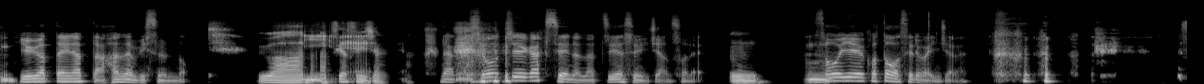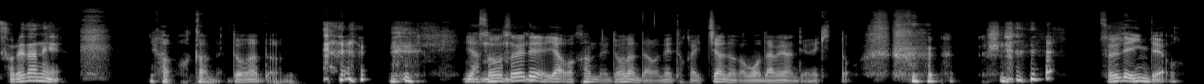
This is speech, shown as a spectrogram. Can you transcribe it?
うん、夕方になったら花火すんの。うわー、いいね夏休みじゃん。なんか小中学生の夏休みじゃん、それ。うん。うんそういうことをすればいいんじゃない？それだね。いや、わかんない。どうなんだろうね。いや、そう、それで、いや、わかんない。どうなんだろうね。とか言っちゃうのがもうダメなんだよね、きっと。それでいいんだよ。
